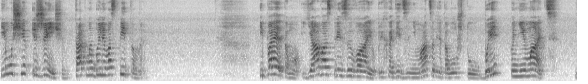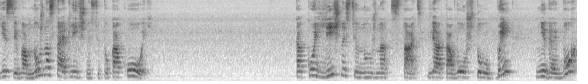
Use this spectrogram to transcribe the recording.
И мужчин, и женщин. Так мы были воспитаны. И поэтому я вас призываю приходить заниматься для того, чтобы понимать, если вам нужно стать личностью, то какой? Какой личностью нужно стать для того, чтобы, не дай бог,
